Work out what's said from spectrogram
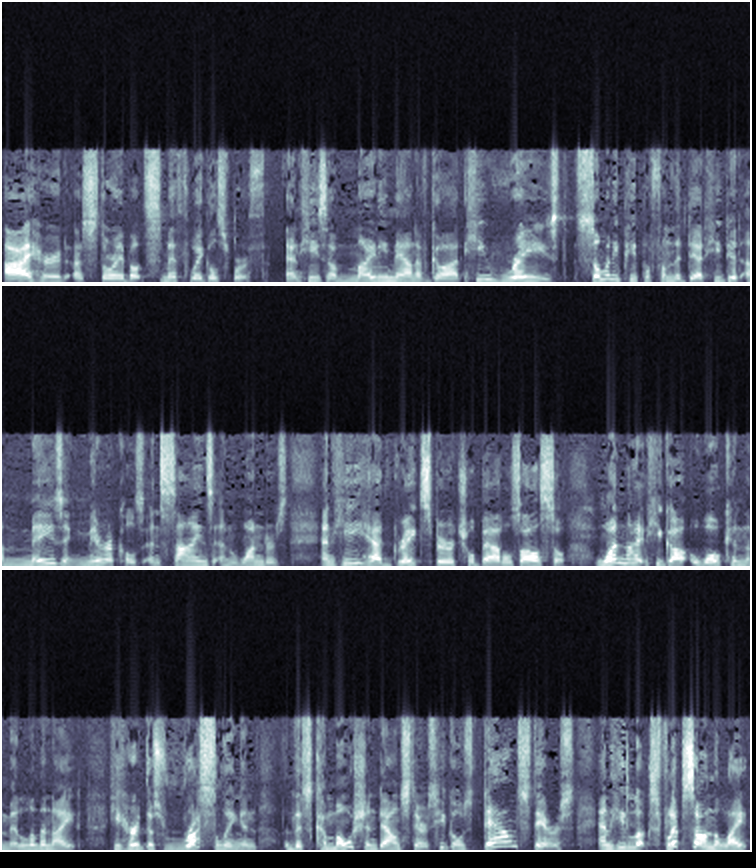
I heard a story about Smith Wigglesworth, and he's a mighty man of God. He raised so many people from the dead. He did amazing miracles and signs and wonders. And he had great spiritual battles also. One night he got awoke in the middle of the night. He heard this rustling and this commotion downstairs. He goes downstairs and he looks, flips on the light,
